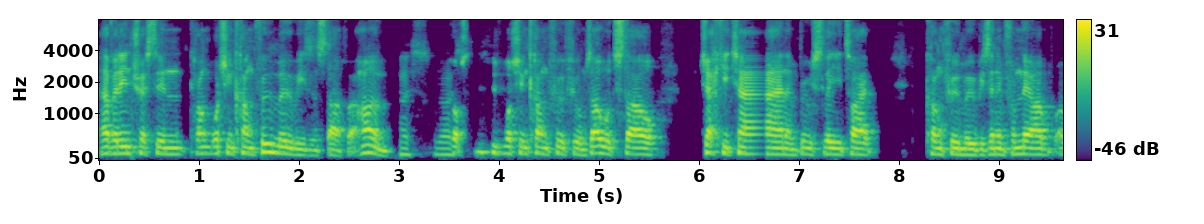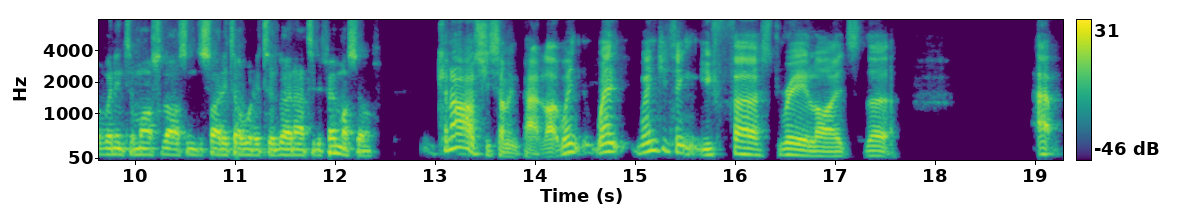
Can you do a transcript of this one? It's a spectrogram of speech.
have an interest in kung, watching kung fu movies and stuff at home. Nice, nice. Got obsessed with watching kung fu films, old style Jackie Chan and Bruce Lee type kung fu movies, and then from there, I, I went into martial arts and decided I wanted to learn how to defend myself. Can I ask you something, Pat? Like when when when do you think you first realised that at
